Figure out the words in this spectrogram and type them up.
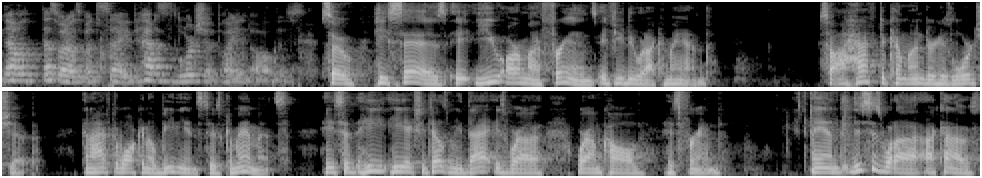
Now that's what I was about to say. How does lordship play into all this? So he says, "You are my friends if you do what I command." So I have to come under his lordship and I have to walk in obedience to his commandments. He said he he actually tells me that is where I where I'm called his friend. And this is what I, I kind of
